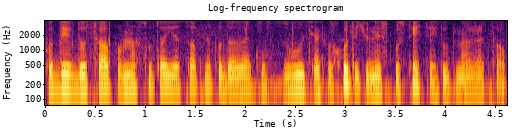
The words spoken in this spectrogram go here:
Ходив до ЦАПа, в нас тут є ЦАП неподалеку. З вулиці як виходить, вниз спуститься і тут вже ЦАП.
